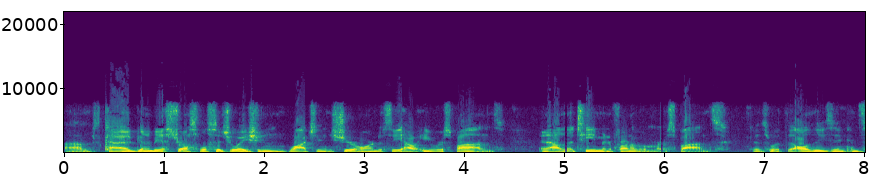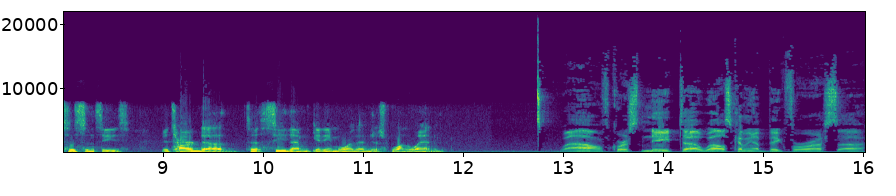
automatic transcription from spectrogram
Um, it's kind of going to be a stressful situation watching Schierhorn to see how he responds and how the team in front of him responds. Because with all these inconsistencies, it's hard to to see them getting more than just one win. Wow! Of course, Nate uh, Wells coming up big for us. Uh,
